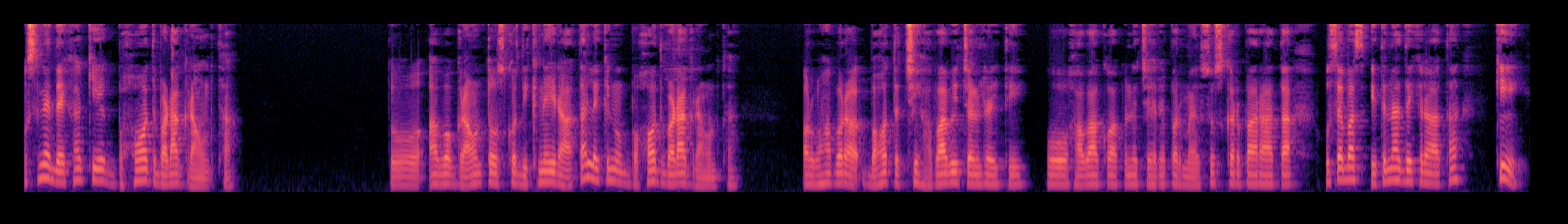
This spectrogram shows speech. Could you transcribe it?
उसने देखा कि एक बहुत बड़ा ग्राउंड था। तो अब वो ग्राउंड तो उसको दिख नहीं रहा था, लेकिन वो बहुत बड़ा ग्राउंड था। और वहाँ पर बहुत अच्छी हवा भी चल रही थी। वो हवा को अपने चेहरे पर महसूस कर पा रहा था। उसे बस इतना दिख रहा था कि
